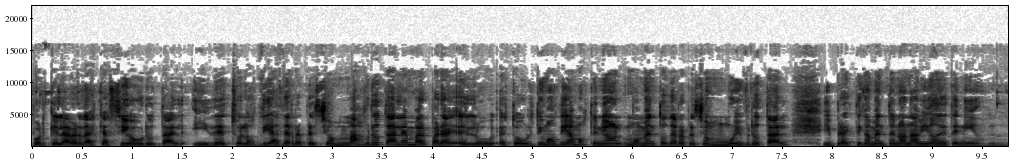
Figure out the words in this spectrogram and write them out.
porque la verdad es que ha sido brutal. Y de hecho los días de represión más brutal en Valparaíso, estos últimos días hemos tenido momentos de represión muy brutal y prácticamente no han habido detenidos. Mm.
